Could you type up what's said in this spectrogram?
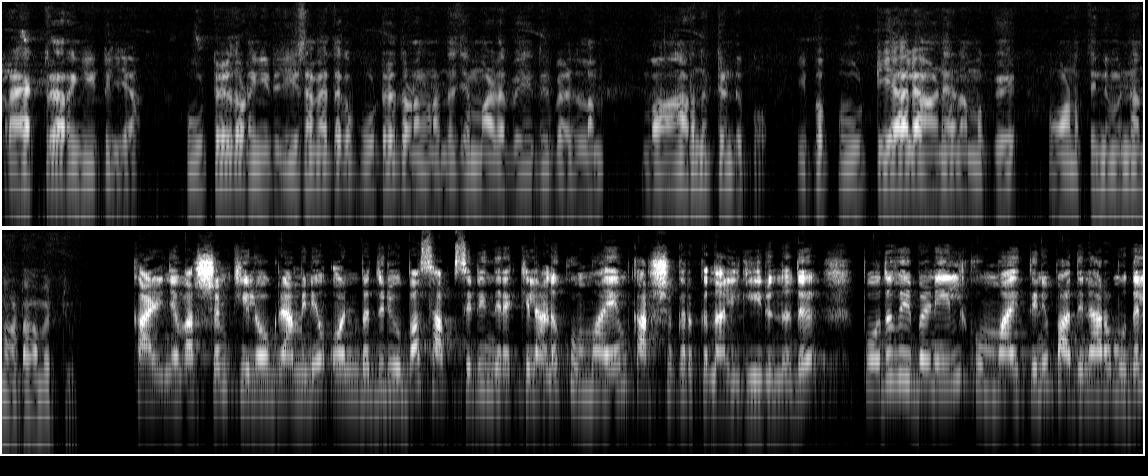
ട്രാക്ടർ ഇറങ്ങിയിട്ടില്ല. പൂട്ടൽ തുടങ്ങിയിട്ടില്ല ഈ സമയത്തൊക്കെ പൂട്ടൽ തുടങ്ങണം. എന്താ വെച്ചാൽ മഴ പെയ്ത് വെള്ളം വാർന്നിട്ടുണ്ട് ഇപ്പോൾ ഇപ്പോൾ പൂട്ടിയാലാണ് നമുക്ക് ഓണത്തിന് മുന്നേ നടാൻ പറ്റൂ. കഴിഞ്ഞ വർഷം കിലോഗ്രാമിന് ഒൻപത് രൂപ സബ്സിഡി നിരക്കിലാണ് കുമ്മായം കർഷകർക്ക് നൽകിയിരുന്നത്. പൊതുവിപണിയിൽ കുമ്മായത്തിന് പതിനാറ് മുതൽ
